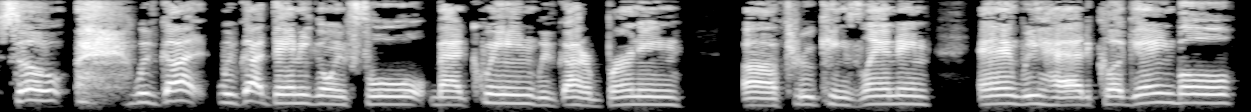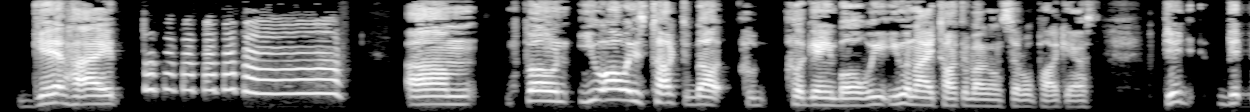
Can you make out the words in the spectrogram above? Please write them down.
so we've got we've got Dany going full bad Queen. We've got her burning uh, through King's Landing, and we had Clegane Bowl get hype. Um, phone. You always talked about Clegane Bowl. We you and I talked about it on several podcasts. Did did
